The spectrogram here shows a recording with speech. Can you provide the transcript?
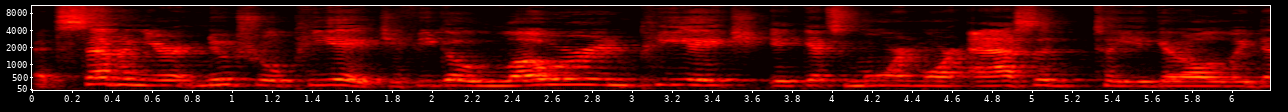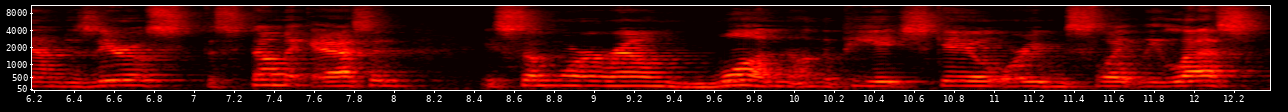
at 7, you're at neutral pH. If you go lower in pH, it gets more and more acid till you get all the way down to 0. The stomach acid is somewhere around 1 on the pH scale or even slightly less.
